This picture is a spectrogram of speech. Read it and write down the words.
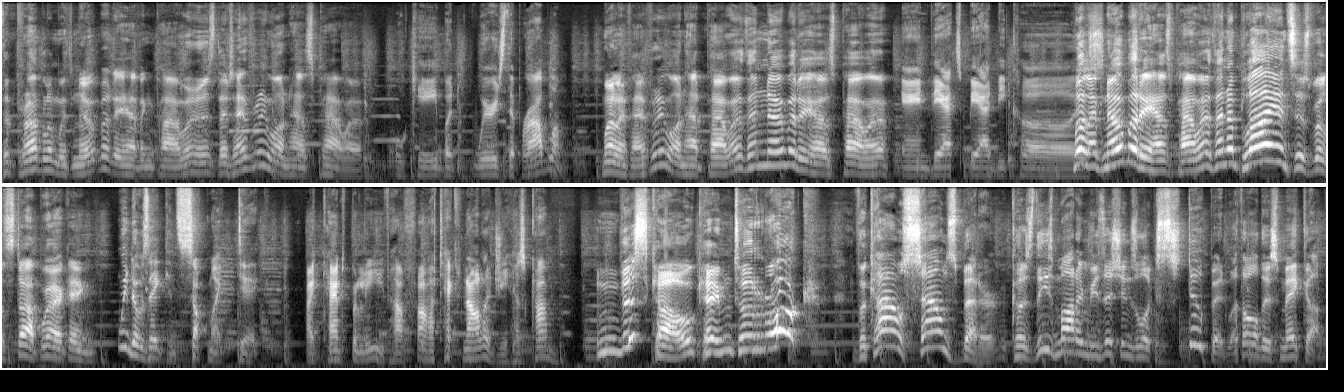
The problem with nobody having power is that everyone has power. Okay, but where's the problem? Well, if everyone had power, then nobody has power. And that's bad because. Well, if nobody has power, then appliances will stop working. Windows 8 can suck my dick. I can't believe how far technology has come. This cow came to rock. The cow sounds better because these modern musicians look stupid with all this makeup,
